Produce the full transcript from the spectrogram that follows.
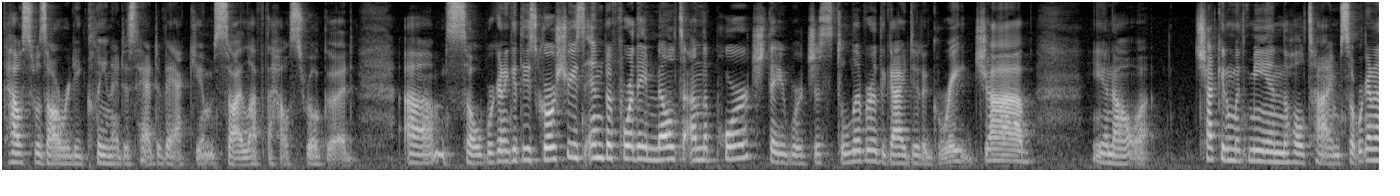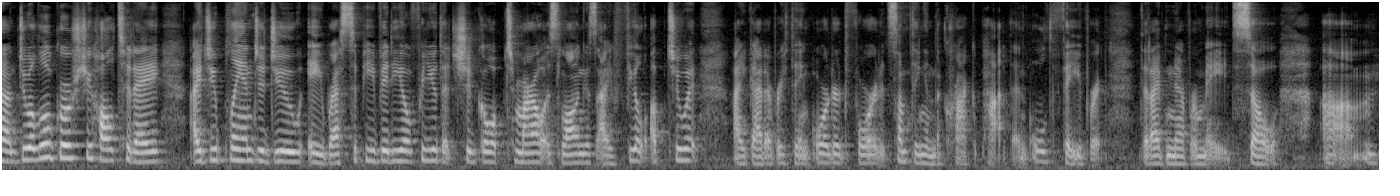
the house was already clean. I just had to vacuum, so I left the house real good. Um, so we're gonna get these groceries in before they melt on the porch. They were just delivered. The guy did a great job, you know, checking with me in the whole time. So we're gonna do a little grocery haul today. I do plan to do a recipe video for you that should go up tomorrow as long as I feel up to it. I got everything ordered for it. It's something in the crock pot, an old favorite that I've never made. So um,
